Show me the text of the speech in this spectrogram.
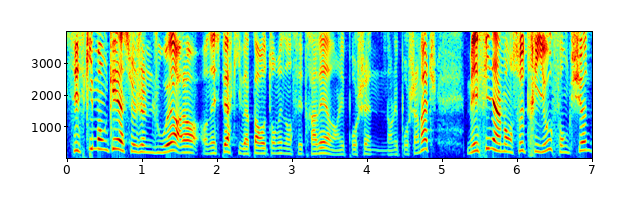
C'est ce qui manquait à ce jeune joueur. Alors, on espère qu'il ne va pas retomber dans ses travers dans les, prochains matchs. Mais finalement, ce trio fonctionne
